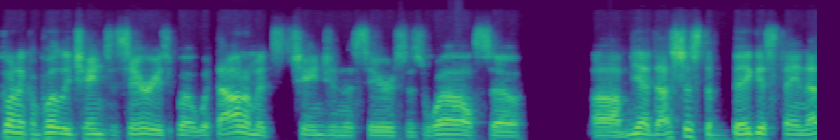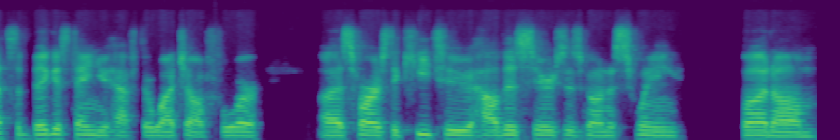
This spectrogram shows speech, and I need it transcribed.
going to completely change the series. But without him, it's changing the series as well. So, um, yeah, that's just the biggest thing. That's the biggest thing you have to watch out for uh, as far as the key to how this series is going to swing. But um,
